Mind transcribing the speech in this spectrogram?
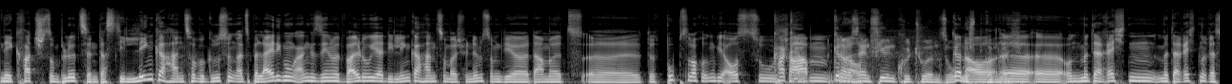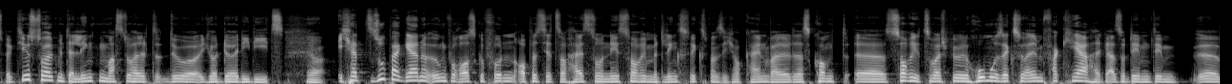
nee, Quatsch, so ein Blödsinn, dass die linke Hand zur Begrüßung als Beleidigung angesehen wird, weil du ja die linke Hand zum Beispiel nimmst, um dir damit äh, das Pupsloch irgendwie auszuschaben. Genau, das ist ja in vielen Kulturen so Genau, äh, äh, und mit der rechten, mit der rechten respektierst du halt, mit der linken machst du halt your, your dirty deeds. Ja. Ich hätte super gerne irgendwo rausgefunden, ob es jetzt auch heißt, so, nee, sorry, mit links wächst man sich auch keinen, weil das kommt, äh, sorry, zum Beispiel homosexuellem Verkehr halt, also dem, dem äh,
